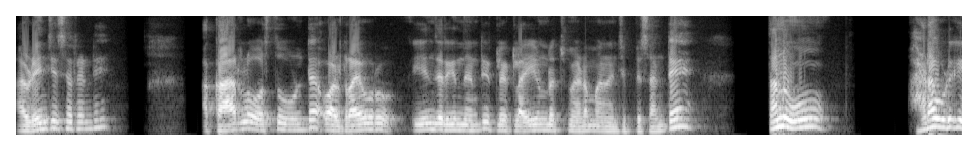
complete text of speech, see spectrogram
ఆవిడ ఏం చేశారండి? ఆ కారులో వస్తూ ఉంటే వాళ్ళ డ్రైవరు ఏం జరిగిందంటే ఇట్లా ఇట్లా అయ్యి ఉండొచ్చు మేడం అని చెప్పేసి. అంటే తను హడావుడిగా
